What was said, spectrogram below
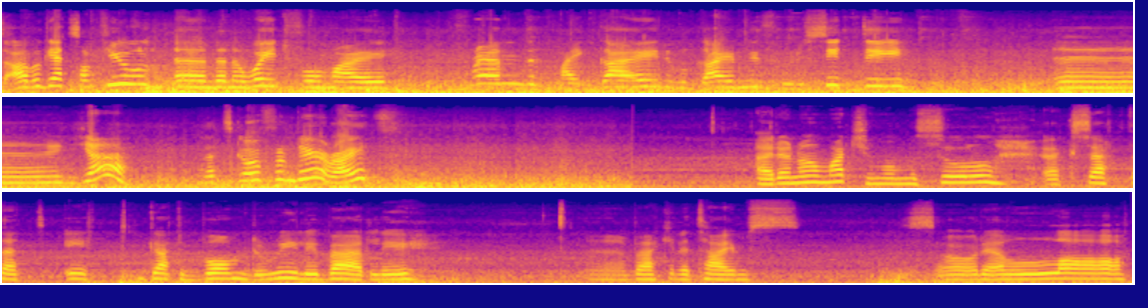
So I will get some fuel and then I wait for my friend, my guide, who will guide me through the city. And yeah, let's go from there, right? I don't know much about Mosul except that it got bombed really badly uh, back in the times. So there are a lot,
